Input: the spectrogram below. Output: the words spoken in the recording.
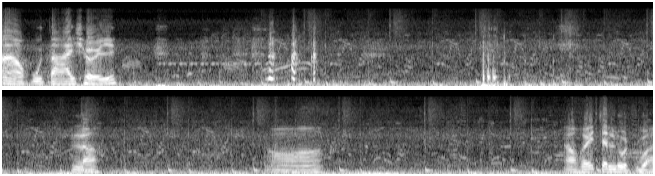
อ้าวกูตายเฉย เหรอ อ๋อ เอาเฮ้ยจะหลุดวะ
